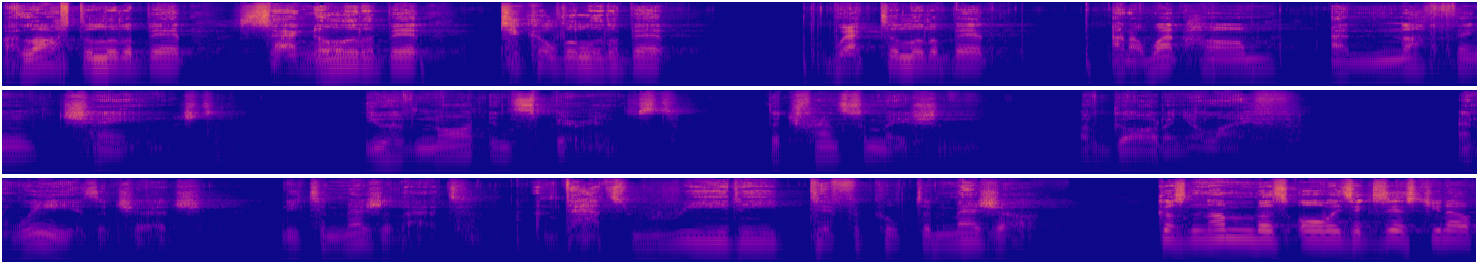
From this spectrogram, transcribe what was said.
I laughed a little bit, sang a little bit, tickled a little bit, wept a little bit, and I went home and nothing changed. You have not experienced the transformation of God in your life. And we as a church need to measure that. And that's really difficult to measure because numbers always exist. You know,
